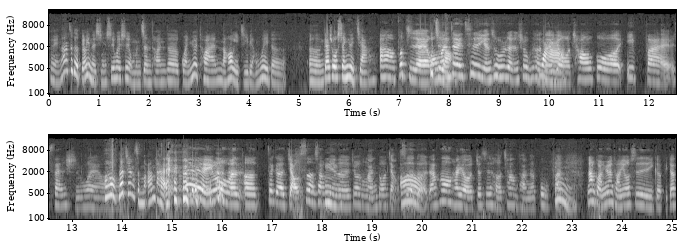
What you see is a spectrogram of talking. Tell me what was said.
对，那这个表演的形式会是我们整团的管乐团，然后以及两位的，呃，应该说声乐家啊，不止哎，不止我们这一次演出人数可能有超过一百三十位哦。哦，那这样怎么安排？对，因为我们呃。这个角色上面呢，就蛮多角色的，然后还有就是合唱团的部分，那管乐团又是一个比较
